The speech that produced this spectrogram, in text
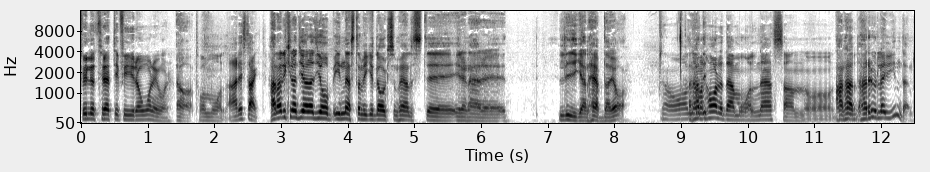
Fyller 34 år i år. ja. 12 mål. Ja, det är starkt. Han hade kunnat göra ett jobb i nästan vilket lag som helst eh, i den här eh, ligan hävdar jag. Ja, när hade- man har det där målnäsan och... Han, hade, han rullar ju in den.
